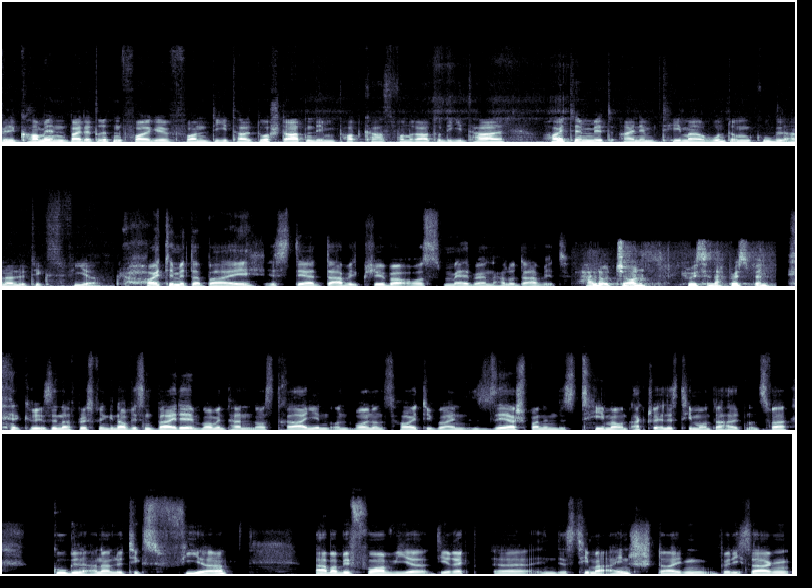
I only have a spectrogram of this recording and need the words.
Willkommen bei der dritten Folge von Digital Durchstarten, dem Podcast von Rato Digital. Heute mit einem Thema rund um Google Analytics 4. Heute mit dabei ist der David Klöber aus Melbourne. Hallo David. Hallo John. Grüße nach Brisbane. Grüße nach Brisbane. Genau, wir sind beide momentan in Australien und wollen uns heute über ein sehr spannendes Thema und aktuelles Thema unterhalten, und zwar Google Analytics 4. Aber bevor wir direkt äh, in das Thema einsteigen, würde ich sagen,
